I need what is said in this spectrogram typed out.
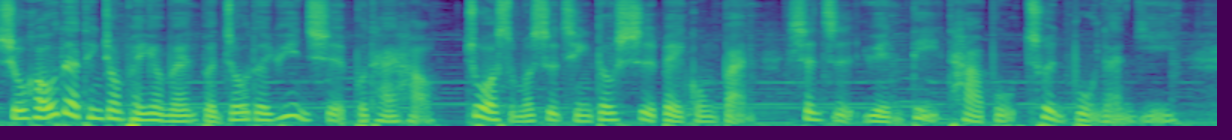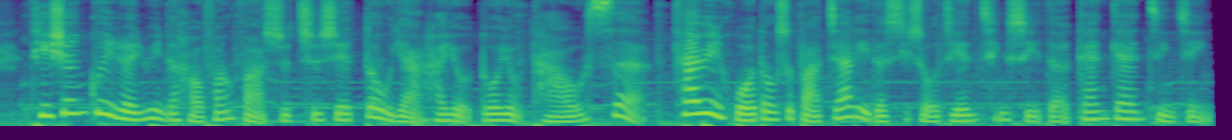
属猴的听众朋友们，本周的运势不太好，做什么事情都事倍功半，甚至原地踏步，寸步难移。提升贵人运的好方法是吃些豆芽，还有多用桃色。开运活动是把家里的洗手间清洗得干干净净。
